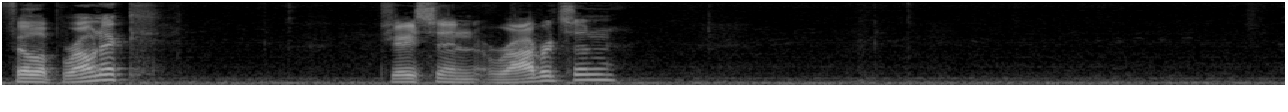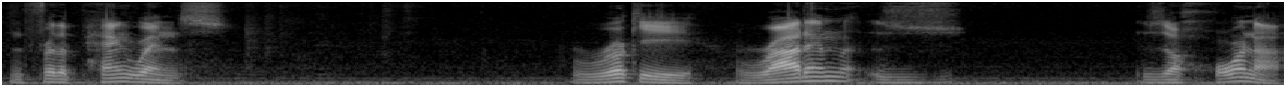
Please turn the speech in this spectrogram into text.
Philip Roenick, Jason Robertson, and for the Penguins, rookie Radim Zohorna.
